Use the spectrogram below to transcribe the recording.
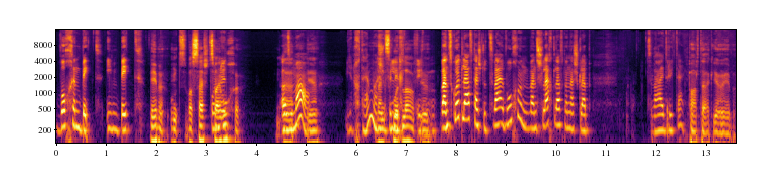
Wochenbett im Bett. Eben. Und was sagst du, zwei Wochen? Als Äh, Mann? Ja. Je nachdem, hast Wenn's du gut vielleicht... läuft, ja. Wenn es gut läuft, hast du zwei Wochen und wenn es schlecht läuft, dann hast du, glaube zwei, drei Tage. Ein paar Tage, ja eben.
